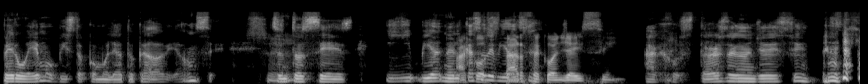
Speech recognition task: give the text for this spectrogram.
pero hemos visto cómo le ha tocado a Beyoncé. Entonces, y en el caso de Beyoncé. con Jay-Z. Ajustarse con Jay-Z.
